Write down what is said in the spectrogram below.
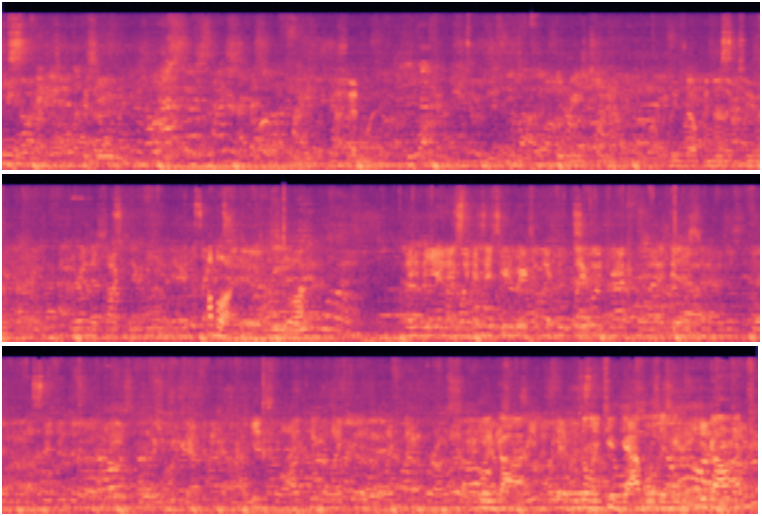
you should win. Three, two. Leaves open another two. You're on the stock in there. I'll block. At the end, I'm like, I said two weeks, I'm like, just play one trash for like this, you know, just uh, sit in the against a lot like the like the Corona. Oh god. There's only two gavels in here. Oh god.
